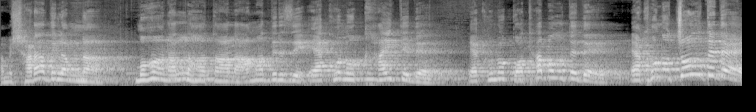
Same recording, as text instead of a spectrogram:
আমি সাড়া দিলাম না। মহান আল্লাহ তাআলা আমাদের যে এখনও খাইতে দেয় এখনও কথা বলতে দেয়, এখনও চলতে দেয়,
